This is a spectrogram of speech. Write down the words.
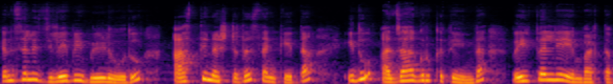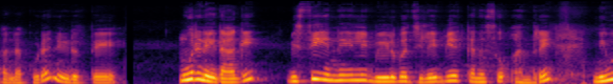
ಕನಸಲ್ಲಿ ಜಿಲೇಬಿ ಬೀಳುವುದು ಆಸ್ತಿ ನಷ್ಟದ ಸಂಕೇತ. ಇದು ಅಜಾಗರೂಕತೆಯಿಂದ ವೈಫಲ್ಯ ಎಂಬ ಅರ್ಥವನ್ನು ಕೂಡ ನೀಡುತ್ತೆ. ಮೂರನೆಯದಾಗಿ ಬಿಸಿ ಎಣ್ಣೆಯಲ್ಲಿ ಬೀಳುವ ಜಿಲೇಬಿಯ ಕನಸು ಅಂದರೆ ನೀವು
